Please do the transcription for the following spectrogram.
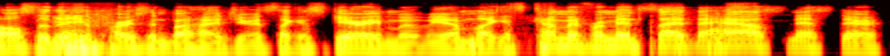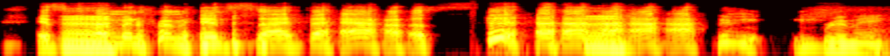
Also, there's a person behind you. It's like a scary movie. I'm like, it's coming from inside the house, Nestor. It's Uh. coming from inside the house. Rumi,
